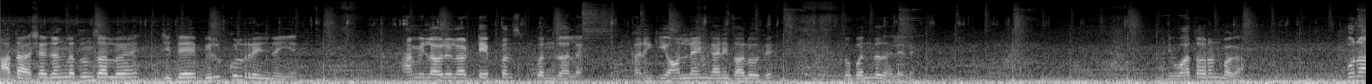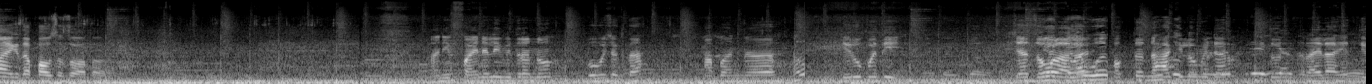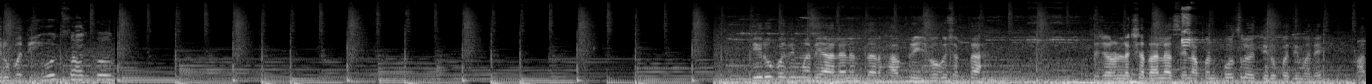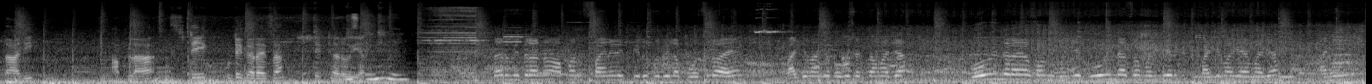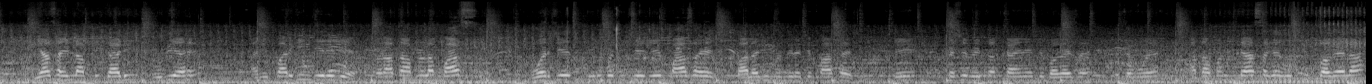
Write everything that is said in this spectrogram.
आता अशा जंगलातून चाललोय जिथे बिलकुल रेंज नाही आहे आम्ही लावलेला टेप पण बंद झालाय. कारण की ऑनलाईन गाणे चालू होते. तो बंद झालेला आहे. आणि वातावरण बघा. पुन्हा एकदा पावसाचं वातावरण. आणि फायनली मित्रांनो बघू शकता आपण तिरुपतीच्या तिरुपती च्या जवळ आलो फक्त दहा किलोमीटर इथून राहिला आहे तिरुपती. तिरुपतीमध्ये आल्यानंतर हा ब्रिज बघू शकता. त्याच्यावरून लक्षात आलं असेल आपण पोचलोय तिरुपतीमध्ये. आता आधी आपला स्टे कुठे करायचा ते ठरवूया. तर मित्रांनो आपण फायनली तिरुपतीला पोहोचलो आहे. पाठीमागे बघू शकता माझ्या गोविंदराया स्वामी म्हणजे गोविंदाचं मंदिर पाठीमागे आहे माझ्या. आणि या साईडला आपली गाडी उभी आहे आणि पार्किंग केलेली आहे. तर आता आपल्याला पास वरचे तिरुपतीचे जे पास आहेत बालाजी मंदिराचे पास आहेत ते कसे भेटतात काय नाही ते बघायचं आहे. त्याच्यामुळे आता आपण त्या सगळ्या गोष्टी बघायला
